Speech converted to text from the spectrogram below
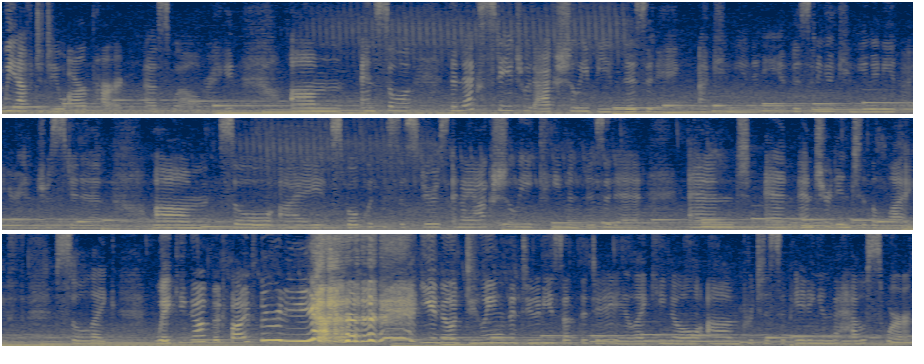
we have to do our part as well, right? Um, and so the next stage would actually be visiting a community, visiting a community that you're interested in. Um, so I spoke with the sisters and I actually came and visited and and entered into the life. So like waking up at 5.30 you know doing the duties of the day like you know um, participating in the housework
